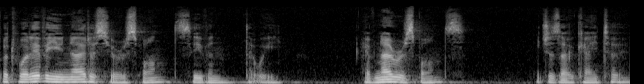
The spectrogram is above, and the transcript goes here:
But whatever you notice your response, even that we have no response, which is okay too.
